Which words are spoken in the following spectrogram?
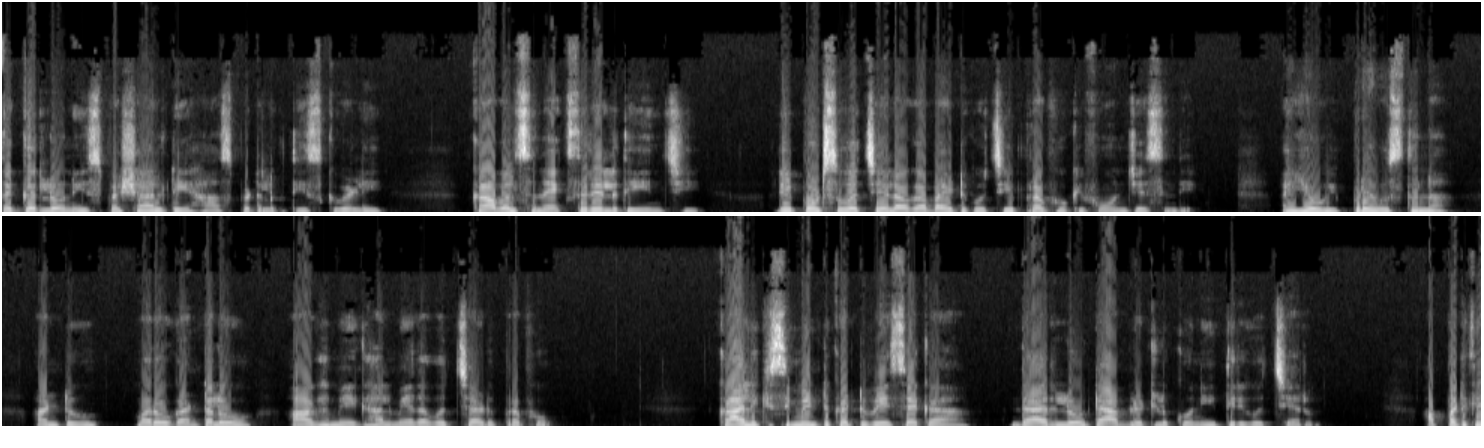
దగ్గరలోని స్పెషాలిటీ హాస్పిటల్కు తీసుకువెళ్ళి కావలసిన ఎక్స్రేలు తీయించి రిపోర్ట్స్ వచ్చేలోగా బయటకొచ్చి ప్రభుకి ఫోన్ చేసింది. అయ్యో ఇప్పుడే వస్తున్నా అంటూ మరో గంటలో ఆఘమేఘాల మీద వచ్చాడు ప్రభు. కాలికి సిమెంట్ కట్టు వేశాక దారిలో టాబ్లెట్లు కొని తిరిగొచ్చారు. అప్పటికే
